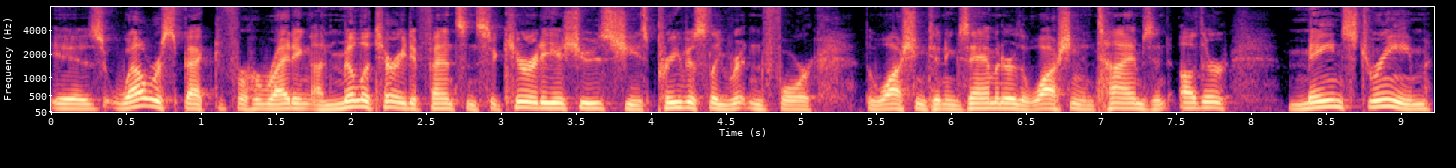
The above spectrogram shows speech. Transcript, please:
is well respected for her writing on military defense and security issues. She has previously written for the Washington Examiner, the Washington Times, and other mainstream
